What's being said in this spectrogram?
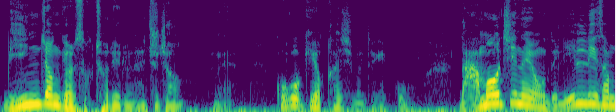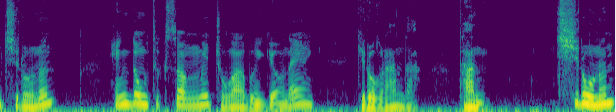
미인정 결석 처리를 해주죠. 네. 그거 기억하시면 되겠고 나머지 내용들 1, 2, 3, 7호는 행동 특성 및 종합 의견에 기록을 한다. 단 7호는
